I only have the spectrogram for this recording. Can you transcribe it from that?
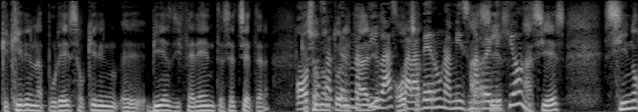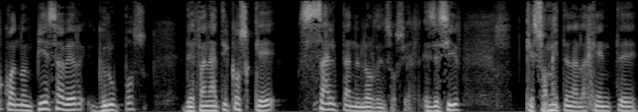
que quieren la pureza o quieren eh, vías diferentes, etcétera, que Otras son autoritarios, alternativas para ver una misma Así es, religión. así es, sino cuando empieza a haber grupos de fanáticos que saltan el orden social, es decir, que someten a la gente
